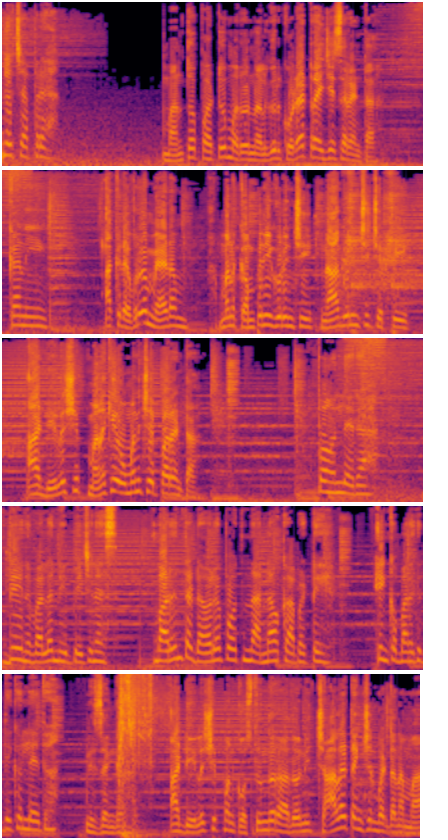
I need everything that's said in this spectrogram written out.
నువ్వు చెప్పరా. మనతో పాటు మరో నలుగురు కూడా ట్రై చేశారంట. కానీ అక్కడెవరో మేడం మన కంపెనీ గురించి నా గురించి చెప్పి ఆ డీలర్షిప్ మనకే ఇవ్వమని చెప్పారంట. పోన్లేరా. దీనివల్ల నీ బిజినెస్ మరింత డెవలప్ అవుతుంది అన్నావు కాబట్టి ఇంక మనకి దిగులు లేదు. నిజంగా ఆ డీలర్షిప్ మనకు వస్తుందో రాదో అని చాలా టెన్షన్ పడ్డానమ్మా.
